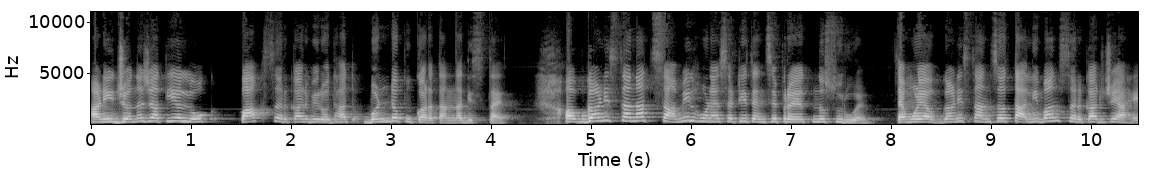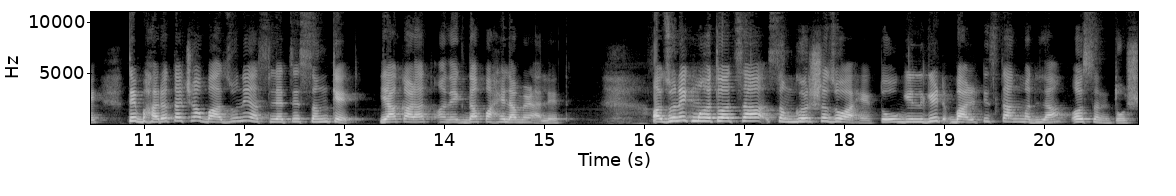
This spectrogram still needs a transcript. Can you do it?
आणि जनजातीय लोक पाक सरकार विरोधात बंड पुकारताना दिसत आहेत अफगाणिस्तानात सामील होण्यासाठी त्यांचे प्रयत्न सुरू आहे. त्यामुळे अफगाणिस्तानचं तालिबान सरकार जे आहे ते भारताच्या बाजूने असल्याचे संकेत या काळात अनेकदा पाहायला मिळालेत अजून एक महत्त्वाचा संघर्ष जो आहे तो गिलगिट बाल्टिस्तान मधला असंतोष.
